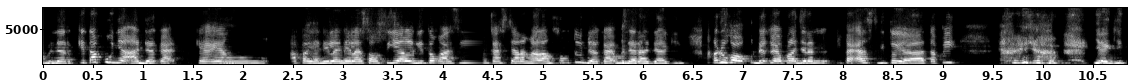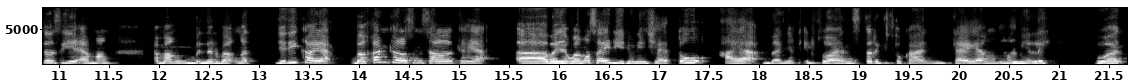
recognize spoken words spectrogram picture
benar kita punya ada kayak kayak yang apa ya nilai-nilai sosial gitu nggak sih? Kayak secara nggak langsung tuh udah kayak mendarah daging. Aduh kok udah kayak pelajaran IPS gitu ya tapi ya ya gitu sih emang emang bener banget. Jadi kayak bahkan kalau misal kayak uh, banyak banget saya di Indonesia itu kayak banyak influencer gitu kan, kayak yang hmm. memilih buat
